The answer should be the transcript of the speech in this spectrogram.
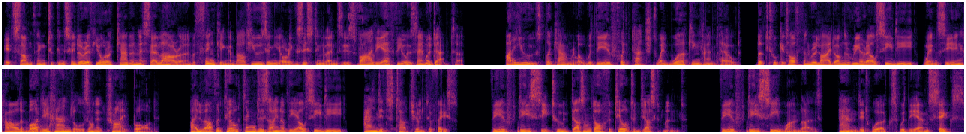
It's something to consider if you're a Canon SLR owner thinking about using your existing lenses via the EF-EOS M adapter. I used the camera with the EVF attached when working handheld, but took it off and relied on the rear LCD when seeing how the body handles on a tripod. I love the tilting design of the LCD, and its touch interface. The EVF DC2 doesn't offer tilt adjustment. The EVF DC1 does, and it works with the M6.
